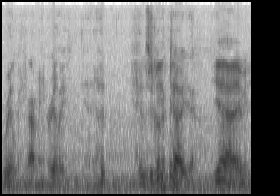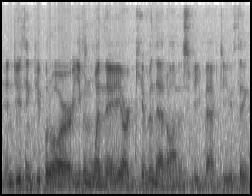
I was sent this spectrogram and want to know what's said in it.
Really, I mean, really, Who- who's So going to tell you? Yeah, I mean, and do you think people are even when they are given that honest feedback? Do you think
